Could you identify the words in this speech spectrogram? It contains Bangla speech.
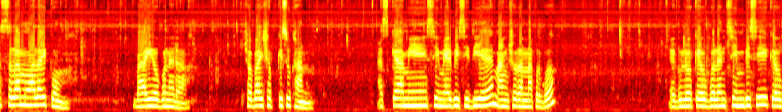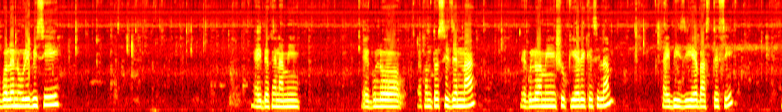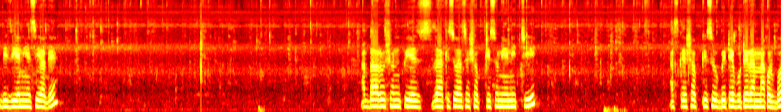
আসসালামু আলাইকুম, ভাই ও বোনেরা। সবাই সব কিছু খান। আজকে আমি সিমের বিচি দিয়ে মাংস রান্না করব। এগুলো কেউ বলেন সিম বিচি, কেউ বলেন উড়ি বিচি। এই দেখেন আমি, এগুলো এখন তো সিজন না। এগুলো আমি শুকিয়ে রেখেছিলাম। তাই ভিজিয়ে বাঁচতেছি। ভিজিয়ে নিয়েছি আগে। আদা, রসুন, পেঁয়াজ যা কিছু আছে সব কিছু নিয়ে নিচ্ছি। আজকে সব কিছু বেটে বুটে রান্না করব।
